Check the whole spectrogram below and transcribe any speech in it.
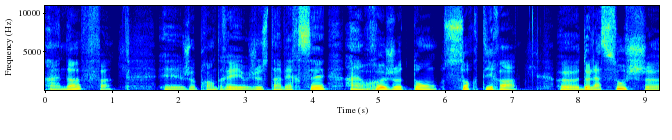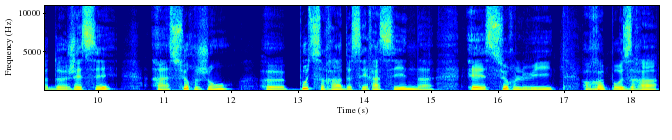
1, 9. Et je prendrai juste un verset. Un rejeton sortira euh, de la souche de Jessé, un surgeon euh, poussera de ses racines et sur lui reposera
